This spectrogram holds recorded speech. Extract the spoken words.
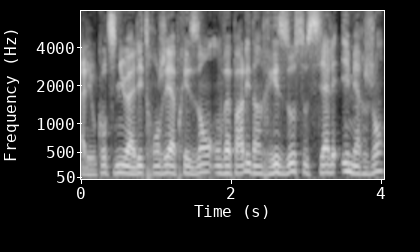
Allez, on continue à l'étranger à présent. On va parler d'un réseau social émergent,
